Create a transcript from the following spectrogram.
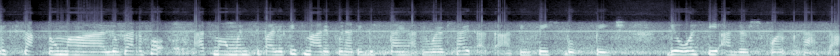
eksaktong mga lugar ho at mga municipalities, maaari po natin bisitahin ating website at ating Facebook page, DOST underscore pag-asa.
